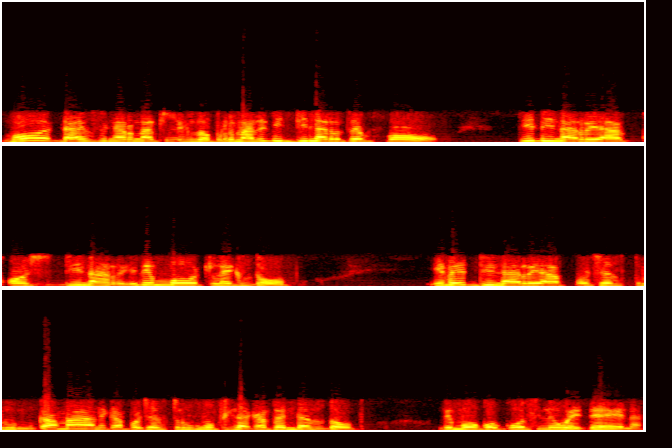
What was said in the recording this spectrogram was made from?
mo diceng ya rona tlaxop re na le di-dinare tse four. Ke dinare ya cosh dinare e leng mo tlaxdop e be dinare ya potchefstroom. Ka mane ka potchefstroom o phila ka vendersdop le mo kokosi le wetela.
